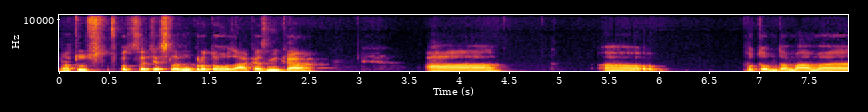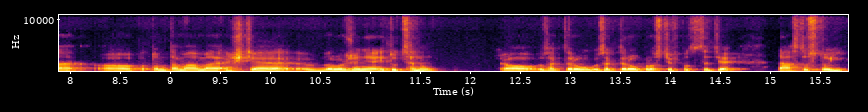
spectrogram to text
na tu v podstatě slevu pro toho zákazníka a, a potom tam máme, a potom tam máme ještě vyloženě i tu cenu, jo, za, kterou, za kterou prostě v podstatě nás to stojí.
